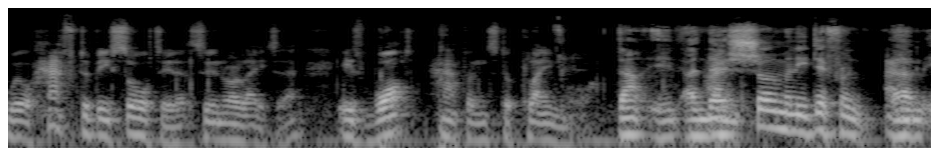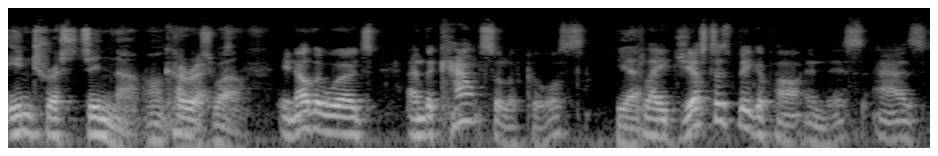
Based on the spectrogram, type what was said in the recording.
will have to be sorted at sooner or later, is what happens to Plainmoor. That is, and there's And- so many different um, interests in that, aren't there, Correct. as well? In other words, and the council, of course, Yeah. play just as big a part in this as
